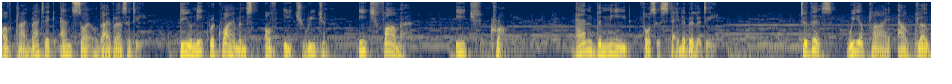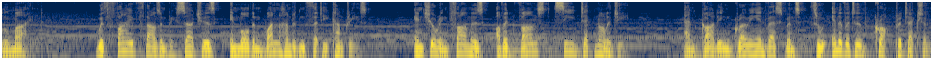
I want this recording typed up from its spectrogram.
of climatic and soil diversity, the unique requirements of each region, each farmer, each crop, and the need for sustainability. To this, we apply our global mind. With 5,000 researchers in more than 130 countries, ensuring farmers of advanced seed technology and guarding growing investments through innovative crop protection.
